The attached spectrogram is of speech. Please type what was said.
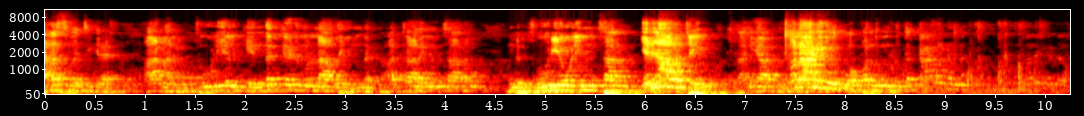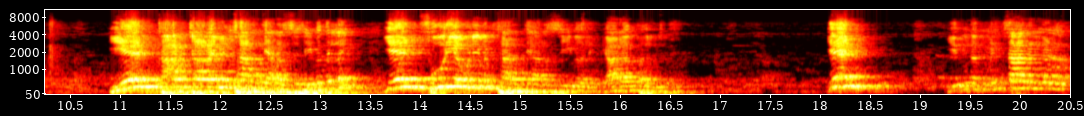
அரசு வச்சுக்கிற. ஆனால் சூழியலுக்கு எந்த கேடும் இல்லாத இந்த காற்றாலை மின்சாரம் இந்த சூரிய ஒளி மின்சாரம் எல்லாவற்றையும் தனியார் முதலாளிகளுக்கு ஒப்பந்தம் கொடுத்த காரணம் ஏன் காற்றாலை மின்சாரத்தை அரசு செய்வதில்லை? ஏன் சூரிய ஒளி மின்சாரத்தை அரசு செய்வதில்லை? யாராவது பதில் ஏன் இந்த மின்சாரங்கள்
